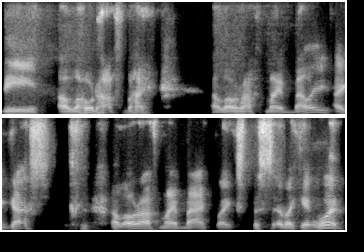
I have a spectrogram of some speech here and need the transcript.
be a load off my a load off my belly, I guess, a load off my back, like specific, like it would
